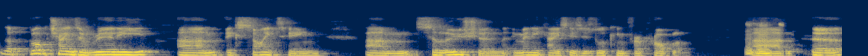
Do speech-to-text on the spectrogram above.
the blockchain's a really um, exciting um, solution that in many cases is looking for a problem. Mm-hmm. Um, there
